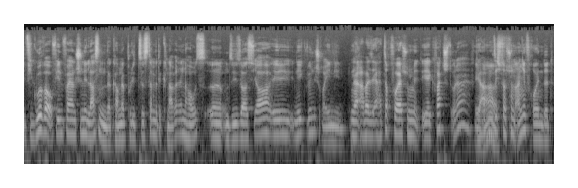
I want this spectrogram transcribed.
die Figur war auf jeden Fall ganz schön gelassen. Da kam der Polizist dann mit der Knarre in Haus äh, und sie saß, ja, ey, nee, ich will nicht reingehen. Na, aber er hat doch vorher schon mit ihr gequatscht, oder? Die Ja. hatten sich doch schon angefreundet.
